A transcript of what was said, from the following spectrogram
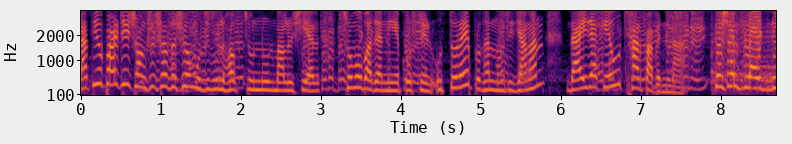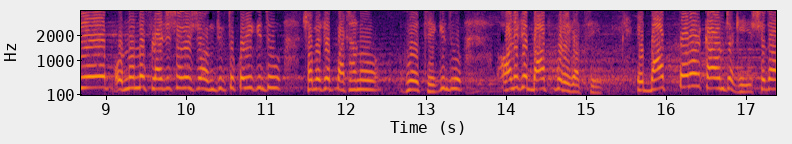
জাতীয় পার্টির সংসদ সদস্য মুজিবুল হক চুন্নুর মালয়েশিয়ার শ্রমবাজার নিয়ে প্রশ্নের উত্তরে প্রধানমন্ত্রী জানান দায়ীরা কেউ ছাড় পাবেন না। স্পেশাল ফ্লাইট দিয়ে অন্যান্য ফ্লাইটের সঙ্গে সংযুক্ত করে কিন্তু সবাইকে পাঠানো হয়েছে। কিন্তু অনেকে বাদ পড়ে গেছে। এই বাদ পড়ার কারণটা কি? সেটা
